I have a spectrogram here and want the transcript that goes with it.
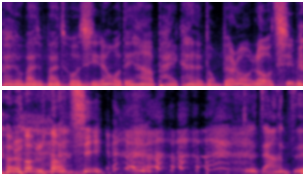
拜托拜托拜托，请让我等一下的牌看得懂，不要让我漏气，不要让我漏气。”就这样子。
